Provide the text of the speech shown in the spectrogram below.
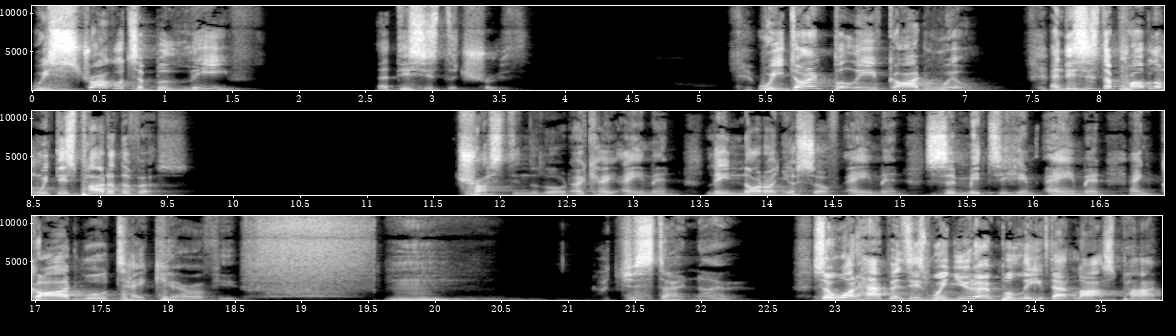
We struggle to believe that this is the truth. We don't believe God will. And this is the problem with this part of the verse. Trust in the Lord. Okay, amen. Lean not on yourself. Amen. Submit to Him. Amen. And God will take care of you. Hmm just don't know. So, what happens is when you don't believe that last part,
